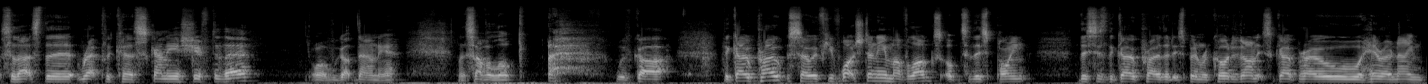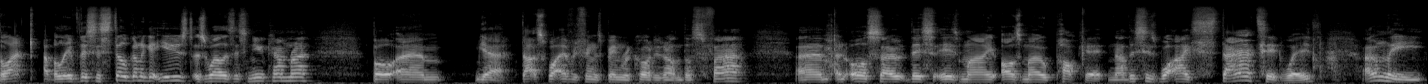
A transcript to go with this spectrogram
So that's the replica Scania shifter there what have we got down here? Let's have a look. We've got the GoPro. So if you've watched any of my vlogs up to this point, This is the GoPro that it's been recorded on. It's a GoPro Hero 9 Black, I believe. This is still going to get used as well as this new camera. But um, yeah, that's what everything's been recorded on thus far. Um, and also, this is my Osmo Pocket. Now, this is what I started with only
